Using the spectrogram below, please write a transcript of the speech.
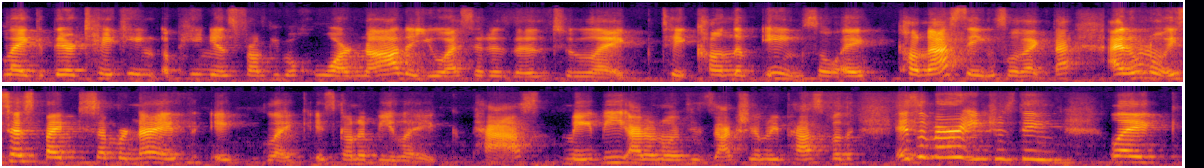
like they're taking opinions from people who are not a U.S. citizen to like take count them in. So like count that thing. So like that, I don't know. It says by December 9th, it like it's gonna be like passed. Maybe I don't know if it's actually gonna be passed, but it's a very interesting like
